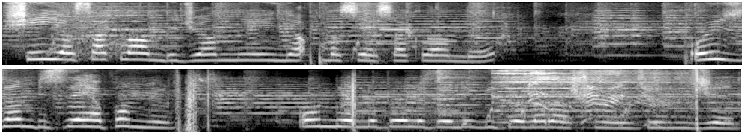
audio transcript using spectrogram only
şey yasaklandı. Canlı yayın yapması yasaklandı. O yüzden biz de yapamıyoruz. Onun yerine böyle böyle videolar atmayı deneyeceğim.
